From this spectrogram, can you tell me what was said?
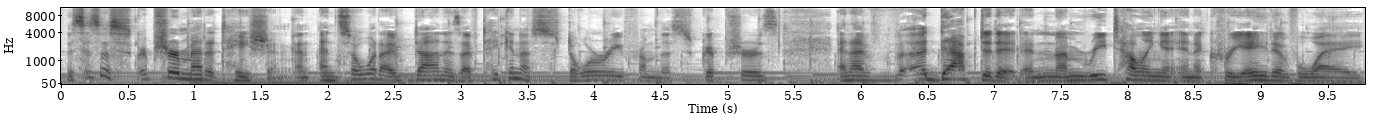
This is a scripture meditation. And, and so, what I've done is I've taken a story from the scriptures and I've adapted it and I'm retelling it in a creative way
